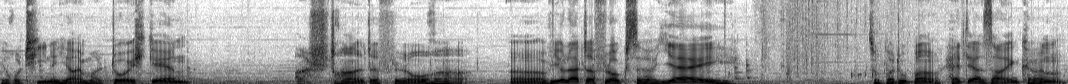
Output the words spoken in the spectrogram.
Die Routine hier einmal durchgehen. Verstrahlte Flora. Äh, violette Fluxe, yay! Super duper, hätte ja sein können.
